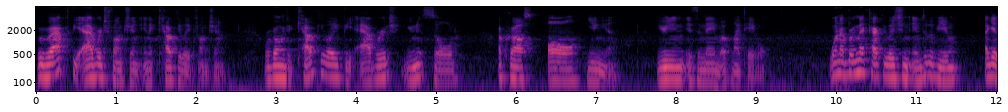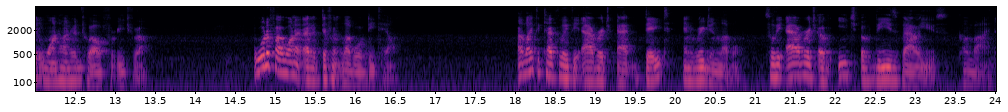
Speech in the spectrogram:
We wrapped the average function in a calculate function. We're going to calculate the average units sold across all union. Union is the name of my table. When I bring that calculation into the view, I get 112 for each row. But what if I want it at a different level of detail? I'd like to calculate the average at date and region level. So the average of each of these values combined.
